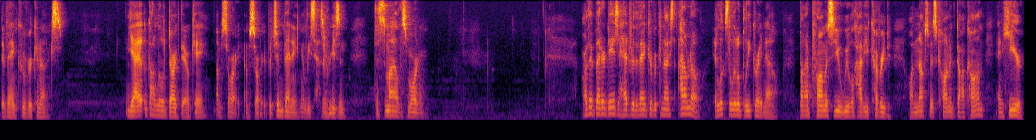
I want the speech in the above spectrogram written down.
the Vancouver Canucks. Yeah, it got a little dark there, okay? I'm sorry, I'm sorry. But Jim Benning at least has a reason to smile this morning. Are there better days ahead for the Vancouver Canucks? I don't know. It looks a little bleak right now. but I promise you we will have you covered on nucksmisconduct.com and here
